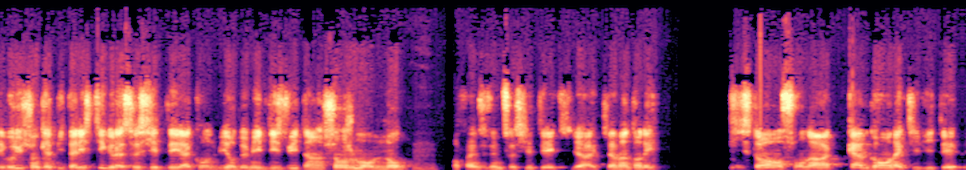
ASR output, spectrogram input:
L'évolution capitalistique de la société a conduit en 2018 à un changement de nom. Mhm. Enfin, c'est une société qui a, qui a 20 ans d'existence. On a quatre grandes activités.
